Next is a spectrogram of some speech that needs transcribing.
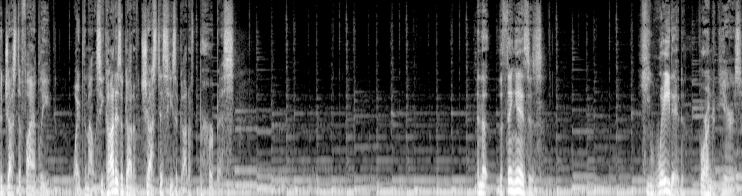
to justifiably wipe them out. See, God is a God of justice, He's a God of purpose. And the, the thing is, is he waited 400 years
